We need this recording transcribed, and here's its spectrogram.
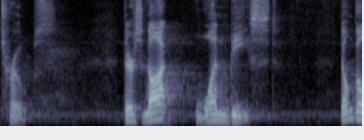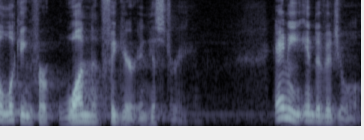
tropes. There's not one beast don't go looking for one figure in history. Any individual,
